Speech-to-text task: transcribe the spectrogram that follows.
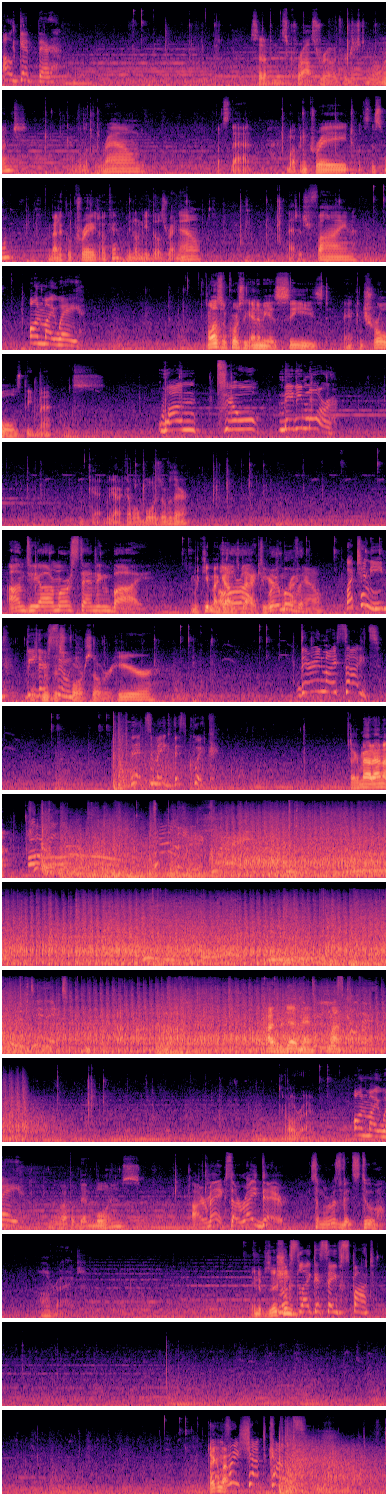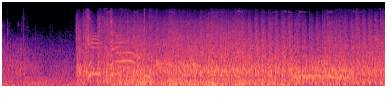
I'll get there. Set up in this crossroad for just a moment. Kind of look around. What's that? Weapon crate. What's this one? Medical crate. Okay, we don't need those right now. That is fine. On my way. Unless, of course, the enemy has seized and controls the mechs. One, two, maybe more. Okay, we got a couple of boys over there. Anti-armor standing by. I'm gonna keep my guns All back right, here we're for right moving. now. What you need? Be Let's there move this force over here. They're in my sights. Let's make this quick. Take them out, Anna. Here we go. Damn it! We did it. Ah, they're dead, man. Better Come on. All right. On my way. Move up a bit, boys. Our mechs are right there. Some Rusviets too. All right. Into position. Looks like a safe spot. Take them out. Every shot counts.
